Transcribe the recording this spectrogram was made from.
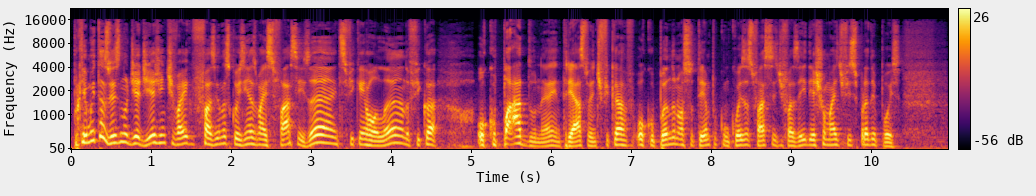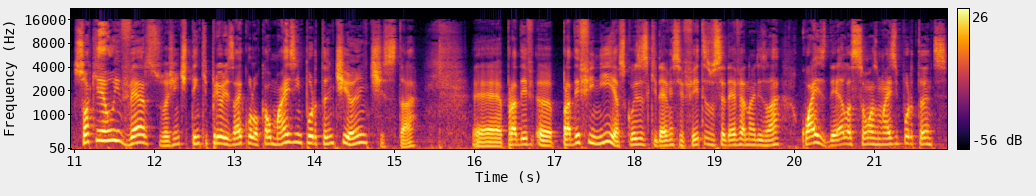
Porque muitas vezes no dia a dia a gente vai fazendo as coisinhas mais fáceis antes, fica enrolando, fica ocupado, né, entre aspas, a gente fica ocupando o nosso tempo com coisas fáceis de fazer e deixa o mais difícil para depois. Só que é o inverso, a gente tem que priorizar e colocar o mais importante antes, tá? É, para de, uh, definir as coisas que devem ser feitas, você deve analisar quais delas são as mais importantes.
